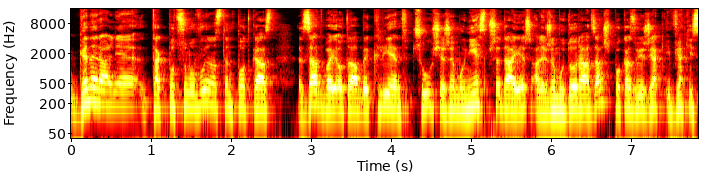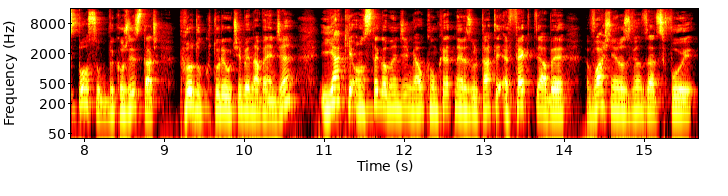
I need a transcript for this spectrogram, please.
generalnie, tak podsumowując ten podcast, zadbaj o to, aby klient czuł się, że mu nie sprzedajesz, ale że mu doradzasz, pokazujesz jak i w jaki sposób wykorzystać produkt, który u Ciebie nabędzie i jakie on z tego będzie miał konkretne rezultaty, efekty, aby właśnie rozwiązać swój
